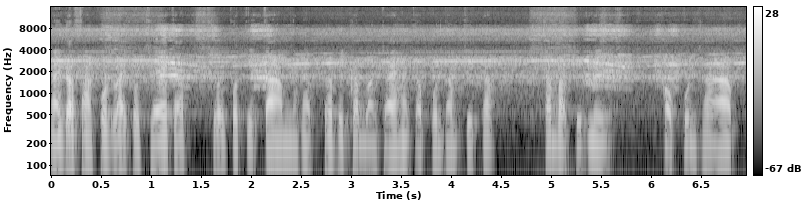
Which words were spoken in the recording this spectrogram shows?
งั้นก็ฝากกดไลค์กดแชร์ครับช่วยกดติดตามนะครับ เพื่อเป็นกำลังใจให้กับคนทำคลิปครับสำหรับคลิปนี้ขอบคุณครับ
